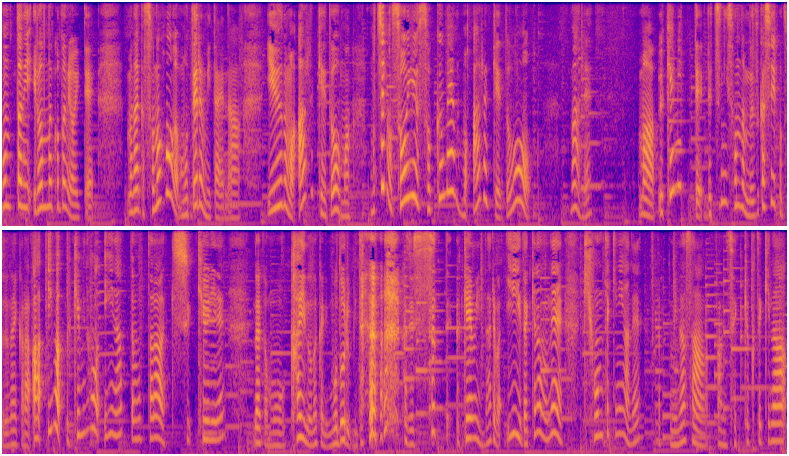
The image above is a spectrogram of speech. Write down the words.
本当にいろんなことにおいて、まあ、なんかその方がモテるみたいないうのもあるけど、まあ、もちろんそういう側面もあるけどまあねまあ受け身って別にそんな難しいことじゃないからあ今受け身の方がいいなって思ったら急にねなんかもう貝の中に戻るみたいな 感じでスッて受け身になればいいだけなので基本的にはね皆さんあの積極的な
